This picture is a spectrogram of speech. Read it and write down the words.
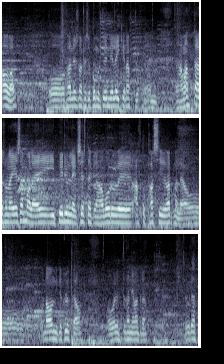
á þá og þannig svona kannski komist við inn í leikin aftur. En, en það vantaði svona ég sammálaði í, í byrjunleik sérstaklega, þá vorum við alltaf passífi varnalega og, og náðum mikið klukka á. Og lendum þannig vandræða.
